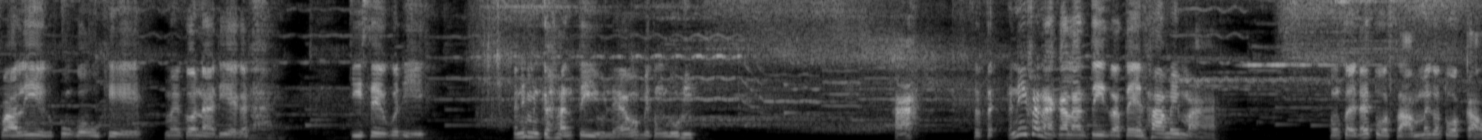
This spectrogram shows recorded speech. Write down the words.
ฟารี่ผมก็โอเค ไม่ก็นาเดียก็ได้ จีเซลก็ดี อันนี้มันการันตีอยู่แล้วไม่ต้องลุ้นฮะสเตอันนี้ขนาดการันตีสเตล่าไม่มา สงสัยได้ตัวซ้ำไม่ก็ตัวเก่า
